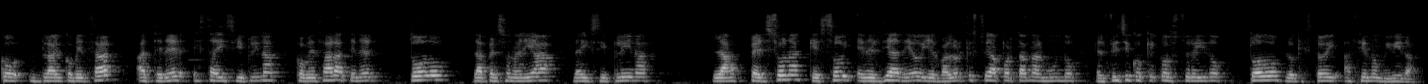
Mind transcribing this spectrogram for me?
en plan, comenzar a tener esta disciplina, comenzar a tener todo, la personalidad, la disciplina, la persona que soy en el día de hoy, el valor que estoy aportando al mundo, el físico que he construido, todo lo que estoy haciendo en mi vida.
